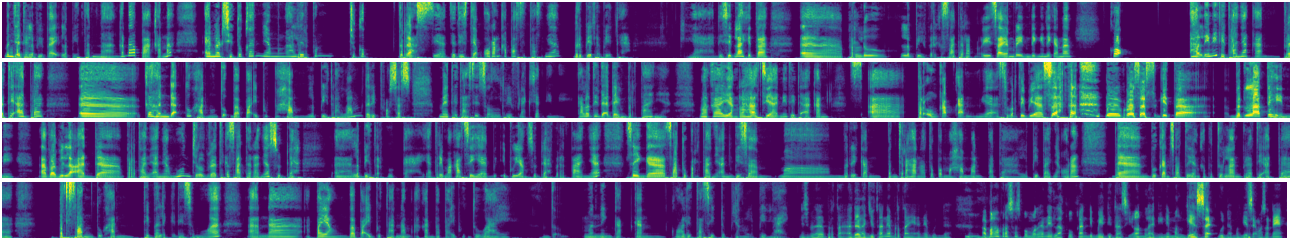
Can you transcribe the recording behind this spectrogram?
menjadi lebih baik lebih tenang kenapa karena energi itu kan yang mengalir pun cukup deras ya. Jadi setiap orang kapasitasnya berbeda-beda. Oke. Ya, di sinilah kita eh, perlu lebih berkesadaran. Wih, saya merinding ini karena kok hal ini ditanyakan. Berarti ada eh, kehendak Tuhan untuk Bapak Ibu paham lebih dalam dari proses meditasi soul reflection ini. Kalau tidak ada yang bertanya, maka yang rahasia ini tidak akan uh, terungkapkan ya seperti biasa dari proses kita berlatih ini apabila ada pertanyaan yang muncul berarti kesadarannya sudah uh, lebih terbuka. Ya terima kasih ya ibu yang sudah bertanya. Sehingga satu pertanyaan bisa memberikan pencerahan atau pemahaman pada lebih banyak orang. Dan bukan satu yang kebetulan berarti ada pesan Tuhan di balik ini semua. Karena apa yang Bapak Ibu tanam akan Bapak Ibu tuai untuk meningkatkan kualitas hidup yang lebih Iya. baik. Ini sebenarnya ada lanjutannya pertanyaannya Bunda. Mm-mm. Apakah proses pemulihan dilakukan di meditasi online ini menggesek Bunda? Menggesek maksudnya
